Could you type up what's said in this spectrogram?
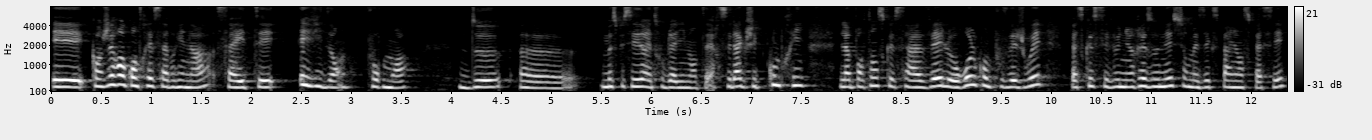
Et quand j'ai rencontré Sabrina, ça a été évident pour moi de euh, me spécialiser dans les troubles alimentaires. C'est là que j'ai compris l'importance que ça avait, le rôle qu'on pouvait jouer, parce que c'est venu résonner sur mes expériences passées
